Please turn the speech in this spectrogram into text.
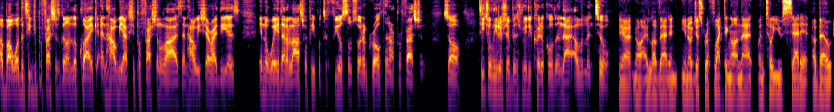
about what the teaching profession is going to look like and how we actually professionalize and how we share ideas in a way that allows for people to feel some sort of growth in our profession. So teacher leadership is really critical in that element too. Yeah, no, I love that. And, you know, just reflecting on that until you said it about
